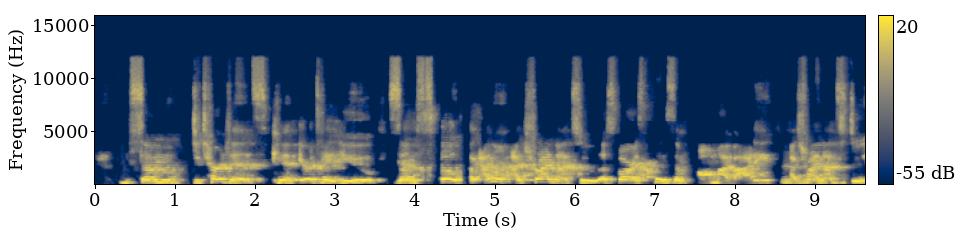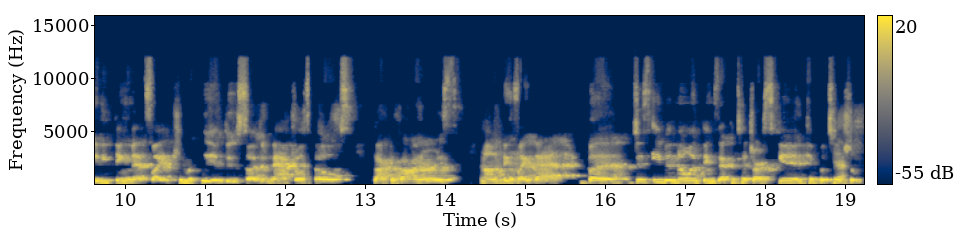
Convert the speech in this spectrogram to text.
some detergents can irritate you. Some Yes. soap, like I don't, I try not to, as far as putting some on my body, I Mhm. try not to do anything that's like chemically induced. So I do natural soaps, Dr. Bronner's, um, Mhm. things like that. But just even knowing things that can touch our skin can potentially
